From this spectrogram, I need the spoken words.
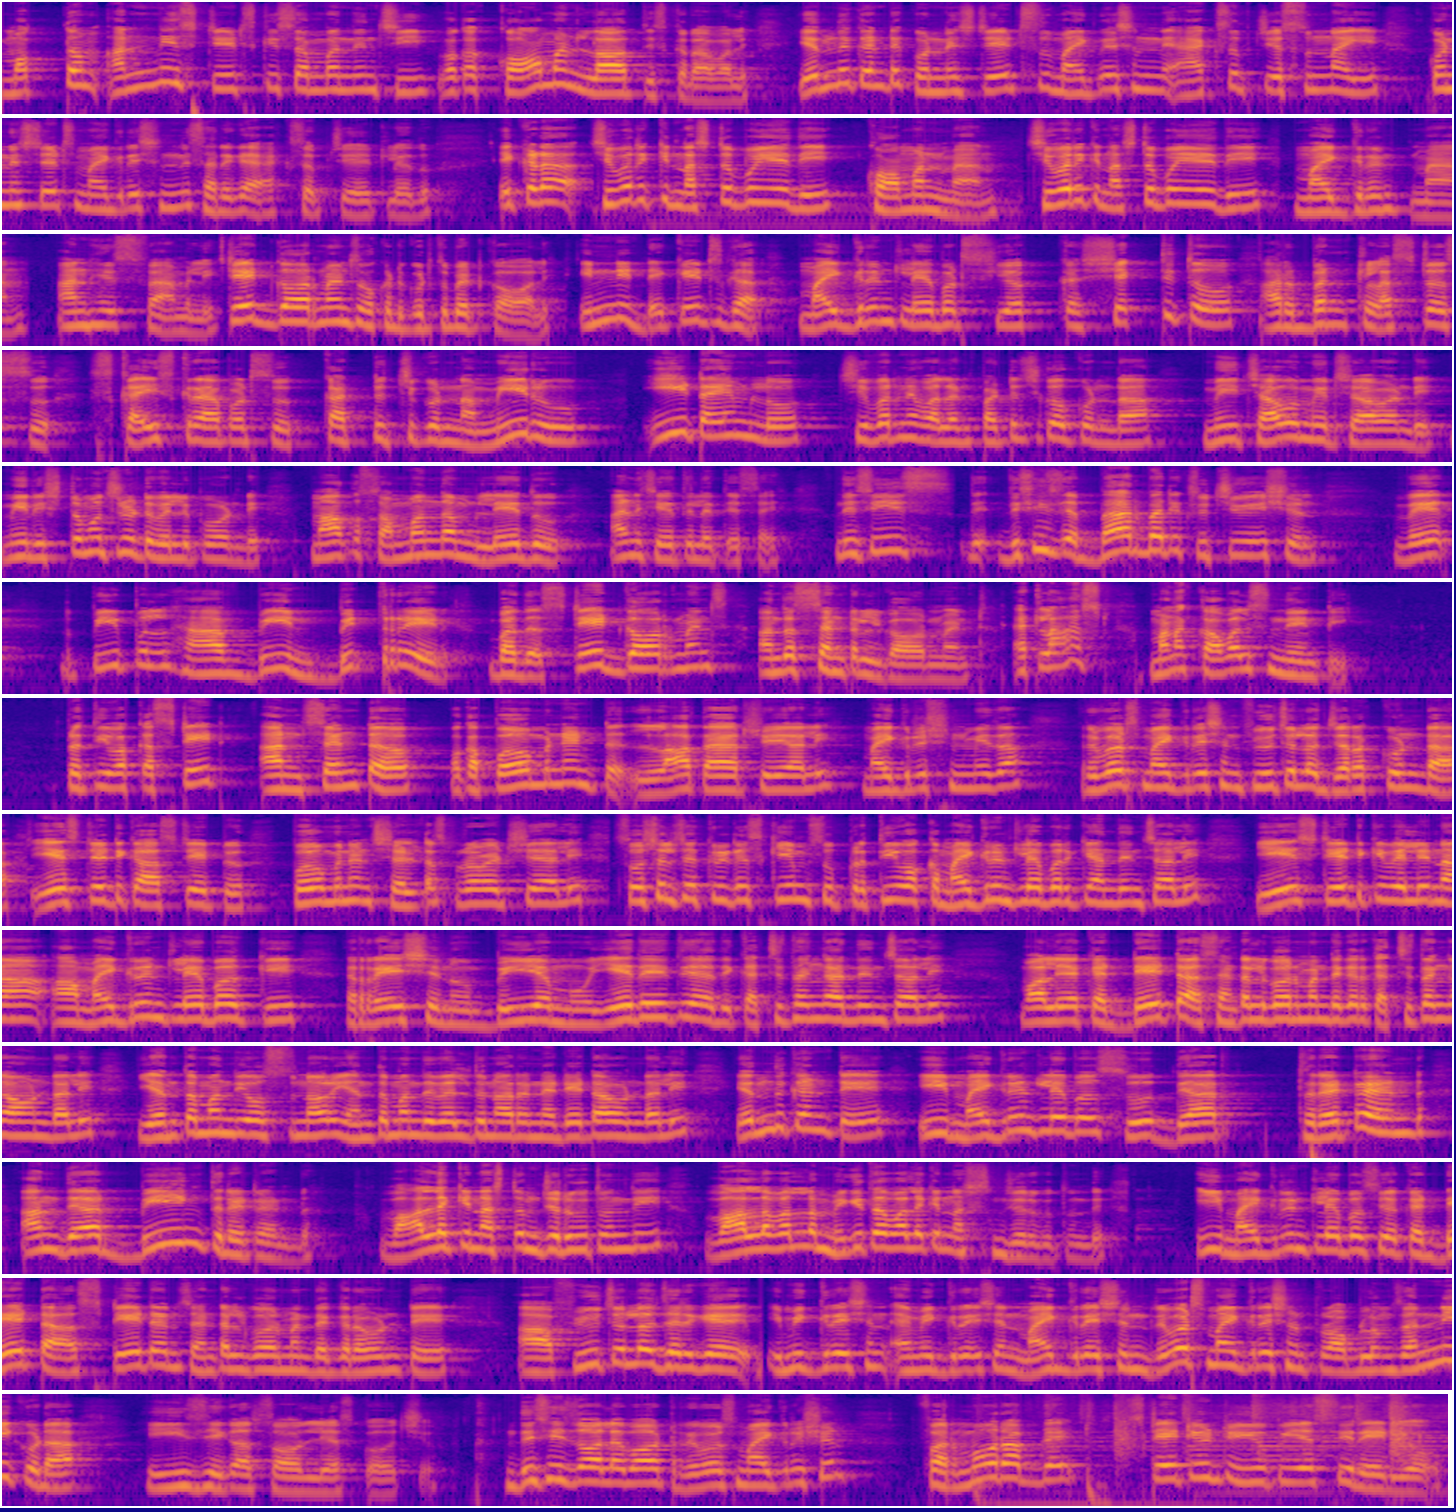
మొత్తం అన్ని స్టేట్స్కి సంబంధించి ఒక కామన్ లా తీసుకురావాలి. ఎందుకంటే కొన్ని స్టేట్స్ మైగ్రేషన్ని యాక్సెప్ట్ చేస్తున్నాయి కొన్ని స్టేట్స్ మైగ్రేషన్ని సరిగా యాక్సెప్ట్ చేయట్లేదు. ఇక్కడ చివరికి నష్టపోయేది కామన్ మ్యాన్ చివరికి నష్టపోయేది migrant man and his family state governments ఒకటి గుర్తుపెట్టుకోవాలి. ఇన్ని డెకేట్స్గా మైగ్రెంట్ లేబర్స్ యొక్క శక్తితో అర్బన్ క్లస్టర్స్ స్కై స్క్రాపర్స్ కట్టించుకున్న మీరు ఈ టైంలో చివరిని వాళ్ళని పట్టించుకోకుండా మీ చావు మీరు చావండి మీరు ఇష్టం వచ్చినట్టు వెళ్ళిపోండి మాకు సంబంధం లేదు అని చేతులెత్తేసాయి. This is this is a barbaric situation where the people have been betrayed by the state governments and the central government. At last, మనకు కావాల్సింది ఏంటి? ప్రతి ఒక్క స్టేట్ అండ్ సెంటర్ ఒక పర్మనెంట్ లా తయారు చేయాలి మైగ్రేషన్ మీద. రివర్స్ మైగ్రేషన్ ఫ్యూచర్లో జరగకుండా ఏ స్టేట్కి ఆ స్టేట్ పర్మనెంట్ షెల్టర్స్ ప్రొవైడ్ చేయాలి. సోషల్ సెక్యూరిటీ స్కీమ్స్ ప్రతి ఒక్క మైగ్రెంట్ లేబర్కి అందించాలి. ఏ స్టేట్కి వెళ్ళినా ఆ మైగ్రెంట్ లేబర్కి రేషను బియ్యము ఏదైతే అది ఖచ్చితంగా అందించాలి. వాళ్ళ యొక్క డేటా సెంట్రల్ గవర్నమెంట్ దగ్గర ఖచ్చితంగా ఉండాలి. ఎంతమంది వస్తున్నారు ఎంతమంది వెళ్తున్నారు అనే డేటా ఉండాలి. ఎందుకంటే ఈ migrant labours they are threatened and they are being threatened వాళ్ళకి నష్టం జరుగుతుంది వాళ్ళ వల్ల మిగతా వాళ్ళకి నష్టం జరుగుతుంది. ఈ మైగ్రెంట్ లేబర్స్ యొక్క data state and central government దగ్గర ఉంటే ఆ ఫ్యూచర్లో జరిగే immigration emigration migration reverse migration problems అన్నీ కూడా ఈజీగా సాల్వ్ చేసుకోవచ్చు. This is all about reverse migration For more updates, stay tuned to UPSC Radio.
